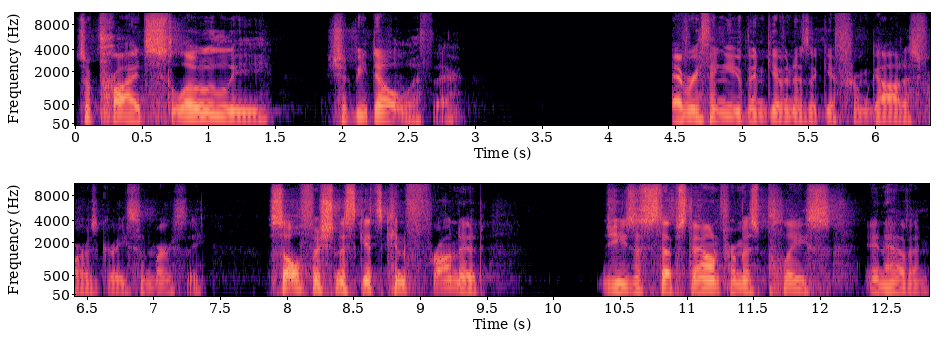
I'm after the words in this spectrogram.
So pride slowly should be dealt with there. Everything you've been given as a gift from God as far as grace and mercy. Selfishness gets confronted. Jesus steps down from his place in heaven.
